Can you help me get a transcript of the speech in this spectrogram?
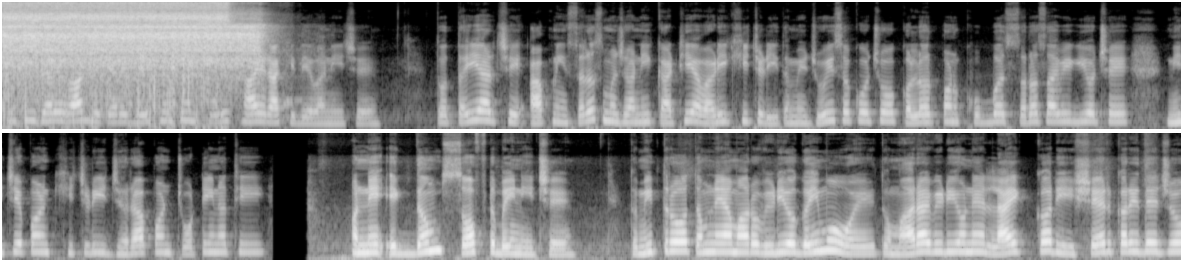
સીટી જ્યારે વાગે ત્યારે ગેસની ફ્લેમ થોડી હાઈ રાખી દેવાની છે. તો તૈયાર છે આપણી સરસ મજાની કાઠિયાવાડી ખીચડી. તમે જોઈ શકો છો, કલર પણ ખૂબ જ સરસ આવી ગયો છે. નીચે પણ ખીચડી જરા પણ ચોટી નથી અને એકદમ સોફ્ટ બની છે. તો મિત્રો, તમને આ મારો વીડિયો ગમ્યો હોય તો મારા વિડીયોને લાઈક કરી, શેર કરી દેજો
